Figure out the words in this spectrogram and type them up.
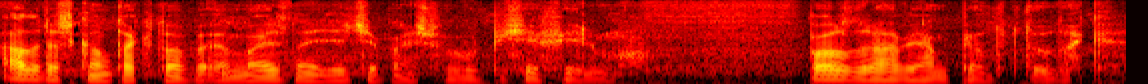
Adres kontaktowy e-mail znajdziecie Państwo w opisie filmu. Pozdrawiam, Piotr Dudek.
